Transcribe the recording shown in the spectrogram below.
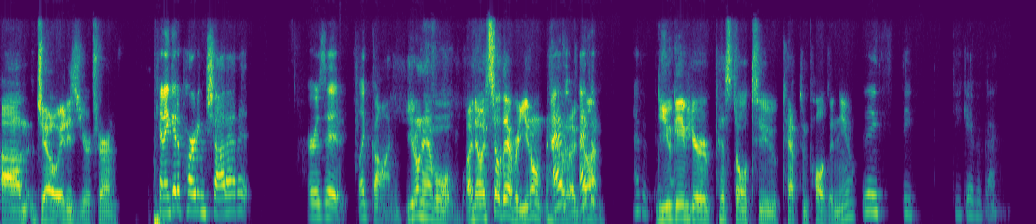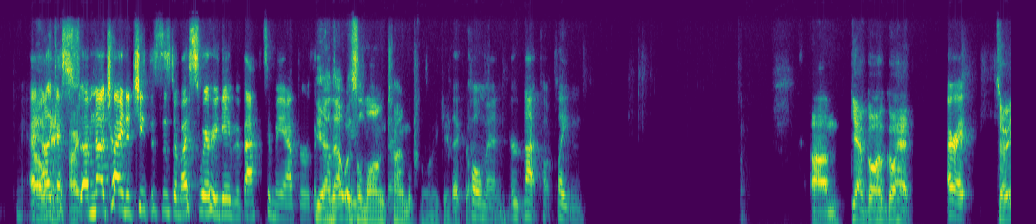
um, Joe, it is your turn. Can I get a parting shot at it? Or is it like gone? You don't have a. I know it's still there, but you don't I have, have- a I have a- gun. I have a You gave your pistol to Captain Paul, didn't you? They, he, he gave it back to me. Oh, I, like okay. I, s- All right. I'm not trying to cheat the system. I swear he gave it back to me after the Yeah, that was a long with the- time ago. I gave That it back. Coleman or not Clayton. Um, yeah, go go ahead. All right. So it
